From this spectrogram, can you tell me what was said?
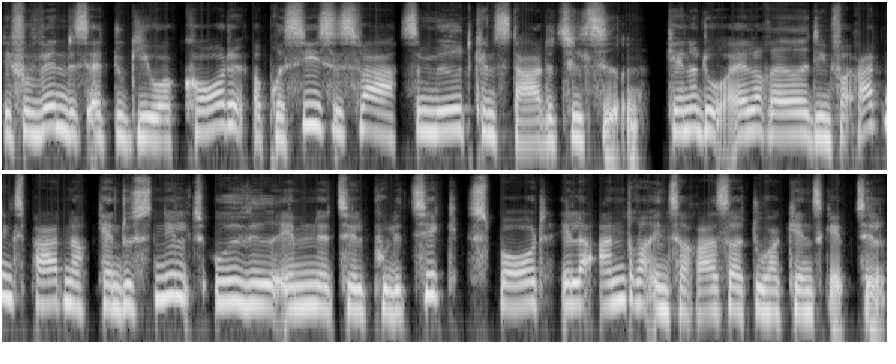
Det forventes, at du giver korte og præcise svar, så mødet kan starte til tiden. Kender du allerede din forretningspartner, kan du snilt udvide emnet til politik, sport eller andre interesser, du har kendskab til.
